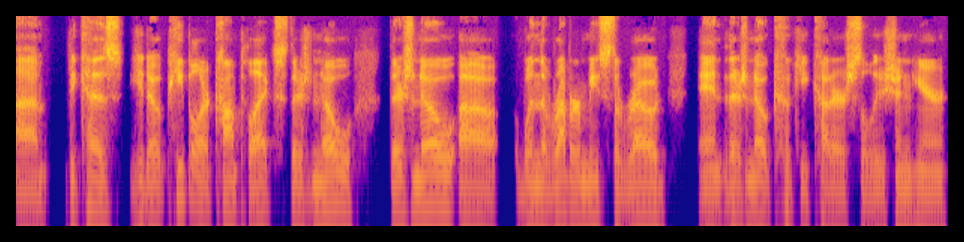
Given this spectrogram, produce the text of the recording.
um, because you know people are complex. There's no there's no uh, when the rubber meets the road, and there's no cookie cutter solution here.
